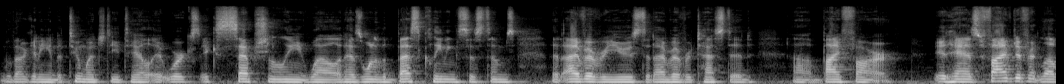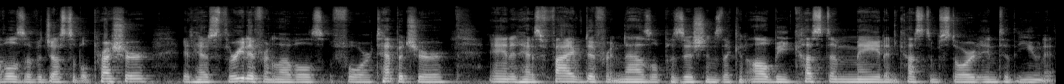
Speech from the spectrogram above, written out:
without getting into too much detail, it works exceptionally well. It has one of the best cleaning systems that I've ever used, that I've ever tested, uh, by far. It has five different levels of adjustable pressure, it has three different levels for temperature, and it has five different nozzle positions that can all be custom made and custom stored into the unit.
